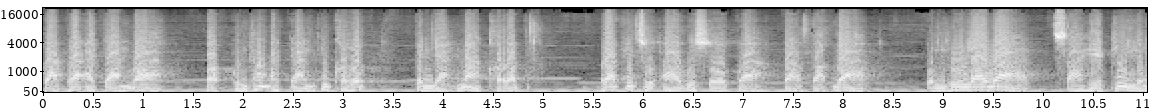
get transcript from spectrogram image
กราบพระอาจารย์ว่า ขอบคุณท่านอาจารย์ที่เคารพเป็นอย่างมากขอรับพระภิกษุอาวุโสกว่ากล่าวตอบว่า ผมรู้แล้วว่าสาเหตุที่หลวง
